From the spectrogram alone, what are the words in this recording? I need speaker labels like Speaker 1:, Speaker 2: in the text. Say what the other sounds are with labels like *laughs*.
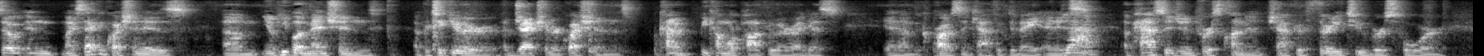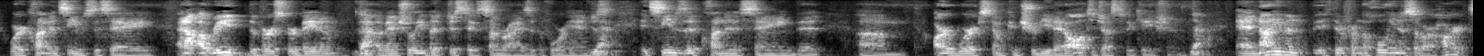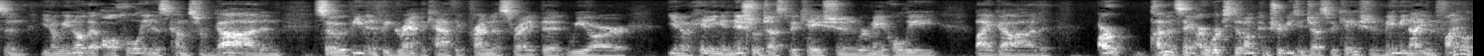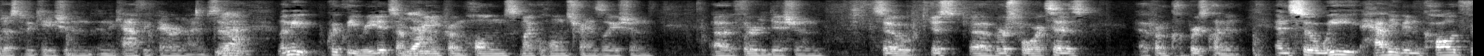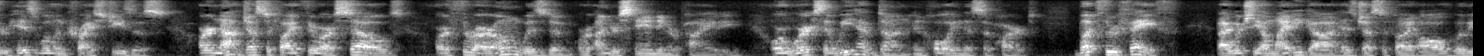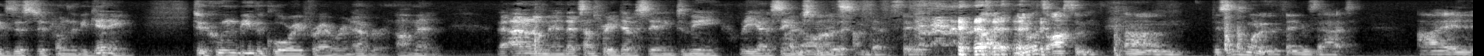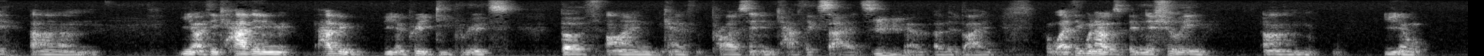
Speaker 1: So, in my second question is, um, you know, people have mentioned a particular objection or question that's kind of become more popular, I guess, in um, the Protestant Catholic debate, and it's
Speaker 2: Yeah.
Speaker 1: a passage in First Clement, chapter thirty-two, verse four, where Clement seems to say, and I'll, I'll read the verse verbatim uh, eventually, but just to summarize it beforehand, just
Speaker 2: Yeah.
Speaker 1: it seems that Clement is saying that um, our works don't contribute at all to justification
Speaker 2: Yeah.
Speaker 1: And not even if they're from the holiness of our hearts and you know we know that all holiness comes from god and so if even if we grant the catholic premise right that we are you know hitting initial justification we're made holy by god our clement's saying our works still don't contribute to justification maybe not even final justification in, in the catholic paradigm so
Speaker 2: yeah.
Speaker 1: let me quickly read it. So I'm
Speaker 2: Yeah.
Speaker 1: reading from Holmes, Michael Holmes translation, uh, third edition. So just uh, verse four, it says from First Clement, and so we, having been called through His will in Christ Jesus, are not justified through ourselves or through our own wisdom or understanding or piety or works that we have done in holiness of heart, but through faith, by which the Almighty God has justified all who have existed from the beginning to whom be the glory forever and ever. Amen. I don't know, man. That sounds pretty devastating to me. What do you got to say in
Speaker 2: know, I'm, really,
Speaker 1: response?
Speaker 2: I'm devastated. *laughs* uh, you know what's awesome? Um, this is one of the things that I, um, you know, I think having having you know pretty deep roots, both on kind of Protestant and Catholic sides
Speaker 1: Mhm.
Speaker 2: you know, of the divide. Well, I think when I was initially, um, you know,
